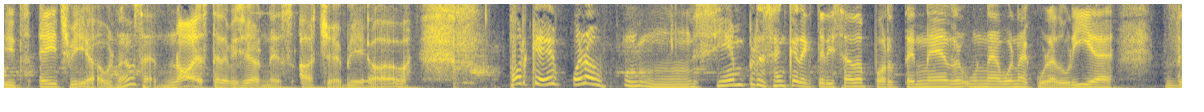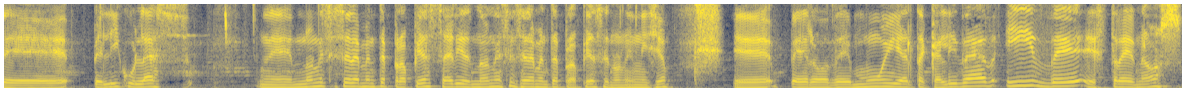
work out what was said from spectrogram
it's HBO, ¿no? O sea, no es televisión, es HBO. Porque, bueno, mm, siempre se han caracterizado por tener una buena curaduría de películas eh, no necesariamente propias, series no necesariamente propias en un inicio, eh, pero de muy alta calidad y de estrenos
